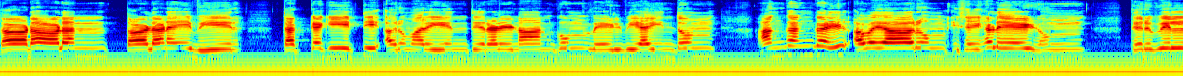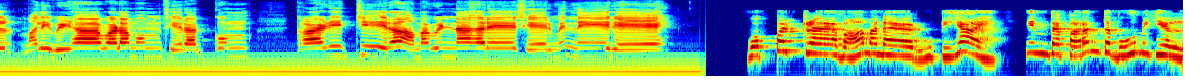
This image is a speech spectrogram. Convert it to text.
தாடாளன் தாளனை வீர். தக்க கீர்த்தி அருமறையின் திரள் நான்கும் வேள்வி ஐந்தும். அங்கங்கள் அவையாரும் இசைகளேழும். தெருவில் மலிவிழாவளமும் சிறக்கும். காழிச்சி ராமவிண்ணகரே சேர்மின் நீரே. ஒப்பற்ற வாமன ரூபியாய் இந்த பரந்த பூமியில்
